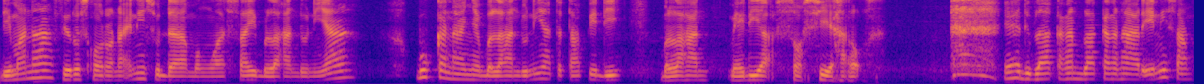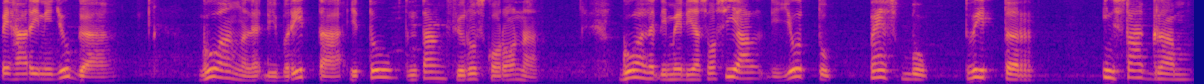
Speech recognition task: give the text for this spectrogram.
Di mana virus corona ini sudah menguasai belahan dunia, bukan hanya belahan dunia tetapi di belahan media sosial ya di belakangan-belakangan hari ini sampai hari ini juga gua ngeliat di berita itu tentang virus corona. Gua lihat di media sosial, di YouTube, Facebook, Twitter, Instagram,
